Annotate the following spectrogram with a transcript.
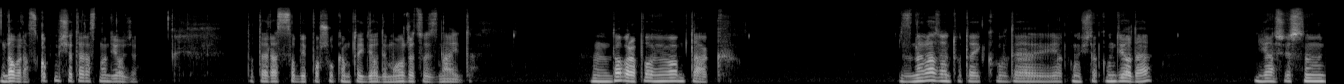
Dobra, skupmy się teraz na diodzie. To teraz sobie poszukam tej diody, może coś znajdę. Hmm, dobra, powiem wam tak. Znalazłem tutaj, kurde, jakąś taką diodę. Ja się jestem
